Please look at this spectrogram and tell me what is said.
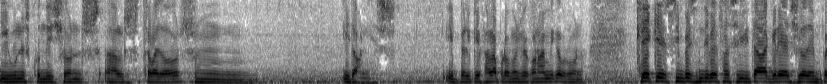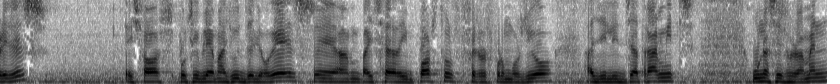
i unes condicions als treballadors mm, idònies. I pel que fa a la promoció econòmica doncs, bueno, crec que és imprescindible facilitar la creació d'empreses això és possible amb ajuts de lloguers, eh, amb baixada d'impostos, fer-los promoció, agilitzar tràmits, un assessorament,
